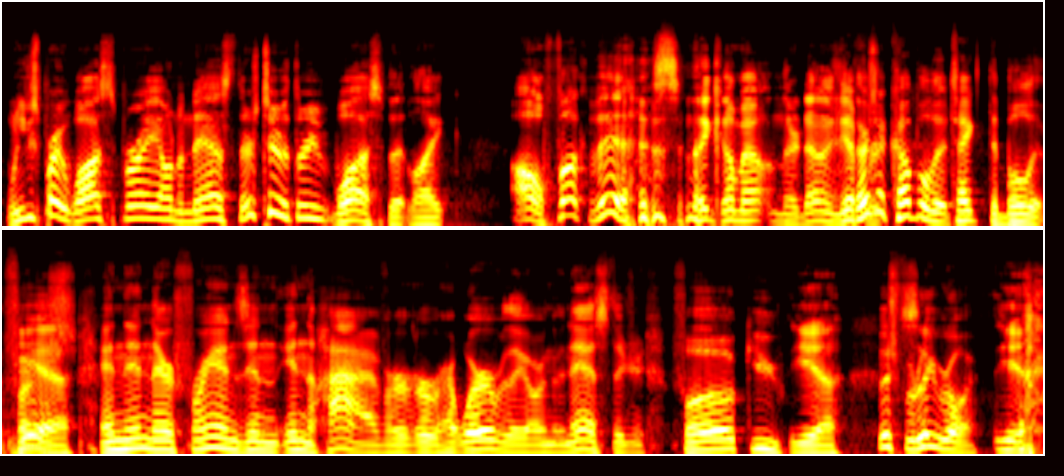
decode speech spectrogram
when you spray wasp spray on a nest, there's two or three wasps that like, oh fuck this, and they come out and they're done. and There's a couple that take the bullet first, Yeah. and then their friends in in the hive or, or wherever they are in the nest, they just fuck you. yeah, This for Leroy. yeah.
